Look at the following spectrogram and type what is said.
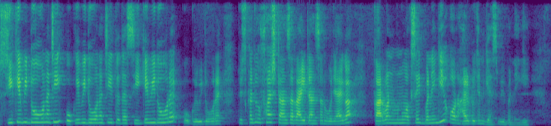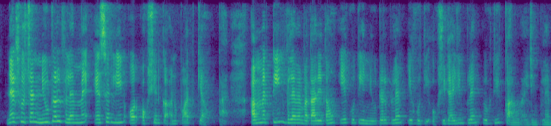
सी के भी दो होना चाहिए ओ के भी दो होना चाहिए तो इधर सी के भी दो हो रहे हैं ओ के भी दो हो रहे हैं। तो इसका जो फ़र्स्ट आंसर राइट आंसर हो जाएगा, कार्बन मोनोऑक्साइड बनेगी और हाइड्रोजन गैस भी बनेगी। नेक्स्ट क्वेश्चन न्यूट्रल फ्लेम में एसिडलीन और ऑक्सीजन का अनुपात क्या होता है? अब मैं तीन फ्लेमें बता देता हूँ। एक होती है न्यूट्रल फ्लेम एक होती है ऑक्सीडाइजिंग फ्लेम एक होती है कार्बोराइजिंग फ्लेम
